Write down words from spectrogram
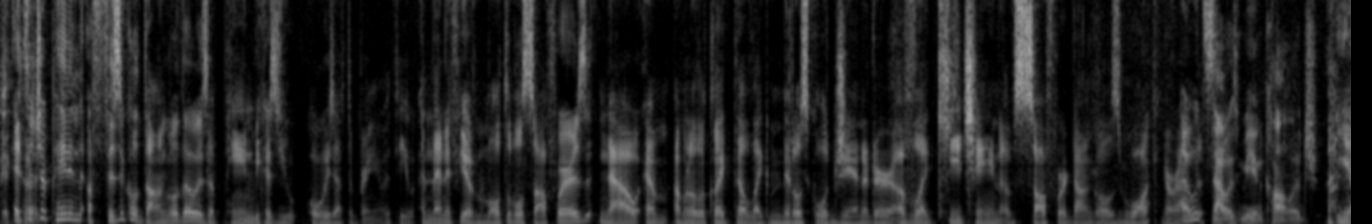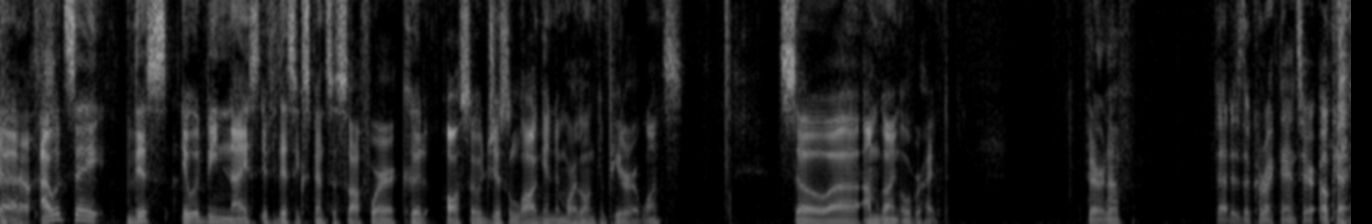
it It's such a pain. In, a physical dongle though is a pain because you always have to bring it with you. And then if you have multiple softwares, now I'm, I'm gonna look like the like middle school janitor of like keychain of software dongles walking around. I would this- that was me in college. Yeah, I would say this. It would be nice if this expensive software could also just log into more than one computer at once. So uh, I'm going overhyped. Fair enough. That is the correct answer. Okay,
